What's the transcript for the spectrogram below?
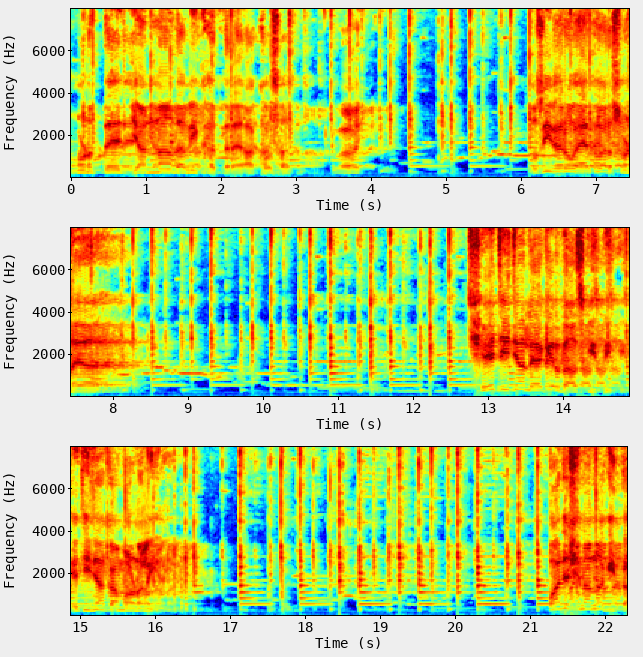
ਹੁਣ ਤੇ ਜਾਨਾਂ ਦਾ ਵੀ ਖਤਰ ਹੈ। ਆਖੋ, ਸਤਨਾਮ। ਤੁਸੀਂ ਫਿਰ ਉਹ ਐਤਵਾਰ ਸੁਣਿਆ ਛੇ ਚੀਜ਼ਾਂ ਲੈ ਕੇ ਅਰਦਾਸ ਕੀਤੀ। ਇਹ ਚੀਜ਼ਾਂ ਕੰਮ ਆਉਣ ਵਾਲੀਆਂ। ਪੰਜ ਇਸ਼ਨਾਨਾ ਕੀਤਾ।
